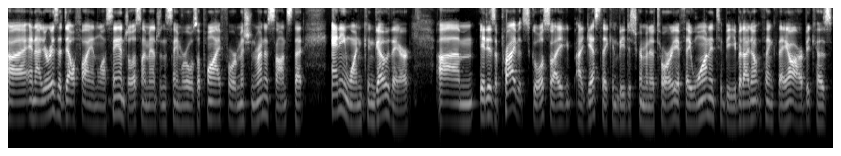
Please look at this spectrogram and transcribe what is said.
uh, and there is a Delphi in Los Angeles. I imagine the same rules apply for Mission Renaissance that anyone can go there. Um, it is a private school, so I, I guess they can be discriminatory if they wanted to be, but I don't think they are because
